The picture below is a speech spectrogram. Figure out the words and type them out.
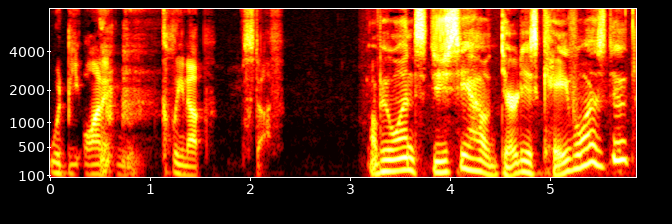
would be on it and clean up stuff. Obi Wan, did you see how dirty his cave was, dude?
